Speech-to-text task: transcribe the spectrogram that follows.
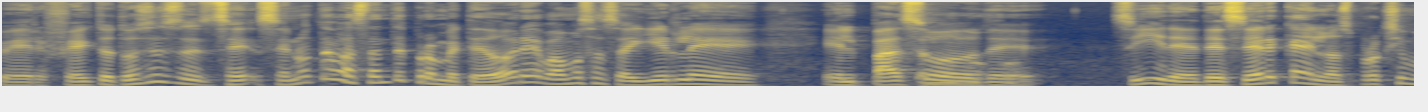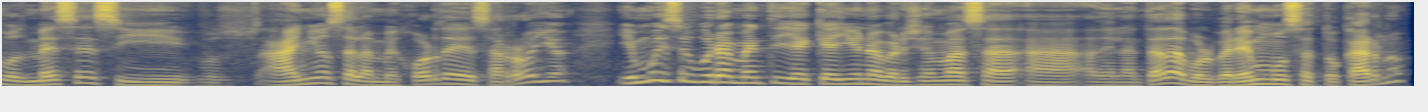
Perfecto, entonces se, se, nota bastante prometedor, ¿eh? vamos a seguirle el paso de, sí, de, de, cerca en los próximos meses y pues, años a lo mejor de desarrollo y muy seguramente ya que hay una versión más a, a, adelantada volveremos a tocarlo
